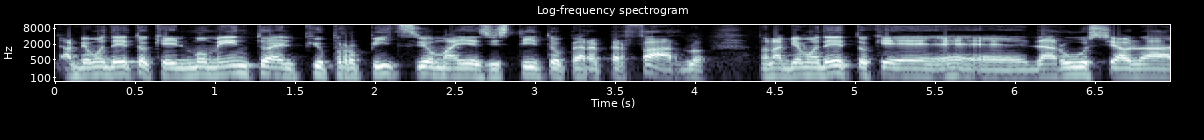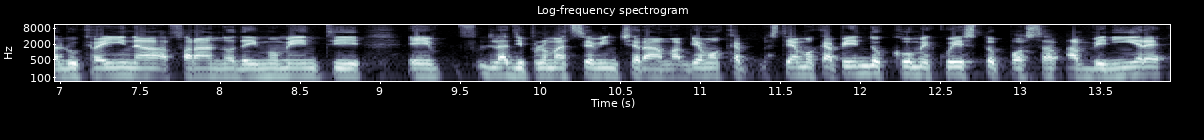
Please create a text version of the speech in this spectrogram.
abbiamo detto che il momento è il più propizio mai esistito per, per farlo. Non abbiamo detto che eh, la Russia o la, l'Ucraina faranno dei momenti e la diplomazia vincerà, ma cap- stiamo capendo come questo possa avvenire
